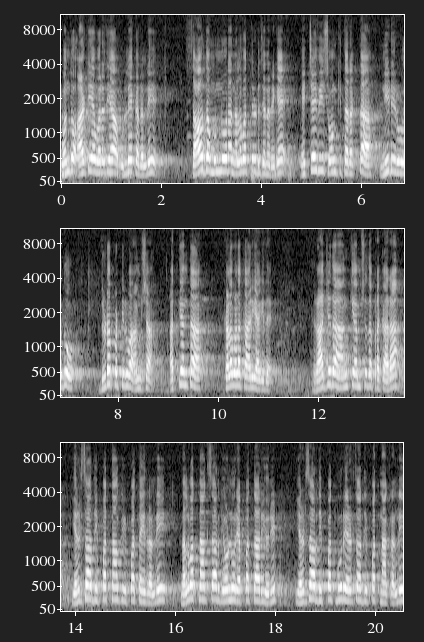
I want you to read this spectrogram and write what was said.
ಒಂದು ಆರ್ ಟಿ ಐ ವರದಿಯ ಉಲ್ಲೇಖದಲ್ಲಿ ಸಾವಿರದ ಮುನ್ನೂರ ನಲವತ್ತೆರಡು ಜನರಿಗೆ ಎಚ್ ಐ ವಿ ಸೋಂಕಿತ ರಕ್ತ ನೀಡಿರುವುದು ದೃಢಪಟ್ಟಿರುವ ಅಂಶ, ಅತ್ಯಂತ ಕಳವಳಕಾರಿಯಾಗಿದೆ. ರಾಜ್ಯದ ಅಂಕಿಅಂಶದ ಪ್ರಕಾರ ಎರಡು ಸಾವಿರದ ಇಪ್ಪತ್ನಾಲ್ಕು ಇಪ್ಪತ್ತೈದರಲ್ಲಿ ನಲವತ್ನಾಲ್ಕು ಸಾವಿರದ ಏಳ್ನೂರ ಎಪ್ಪತ್ತಾರು ಯೂನಿಟ್, ಎರಡು ಸಾವಿರದ ಇಪ್ಪತ್ತ್ಮೂರು, ಎರಡು ಸಾವಿರದ ಇಪ್ಪತ್ತ್ನಾಲ್ಕರಲ್ಲಿ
